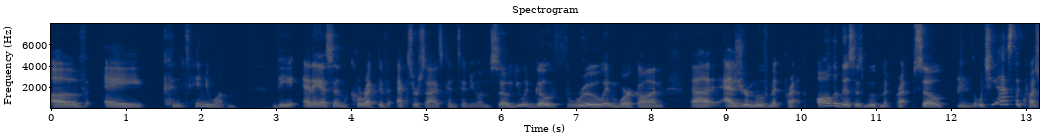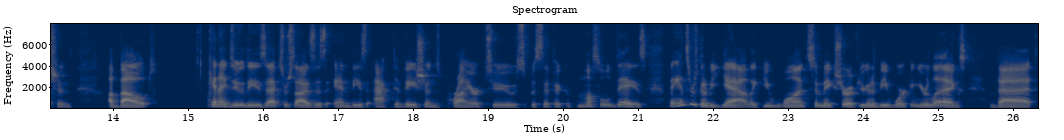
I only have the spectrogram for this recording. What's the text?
of a continuum, the NASM corrective exercise continuum. So you would go through and work on uh, as your movement prep. All of this is movement prep. So when she asked the question about can I do these exercises and these activations prior to specific muscle days? The answer is going to be yeah. Like you want to make sure if you're going to be working your legs that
